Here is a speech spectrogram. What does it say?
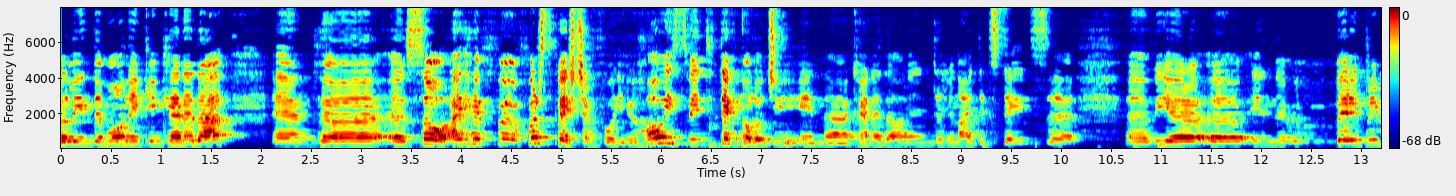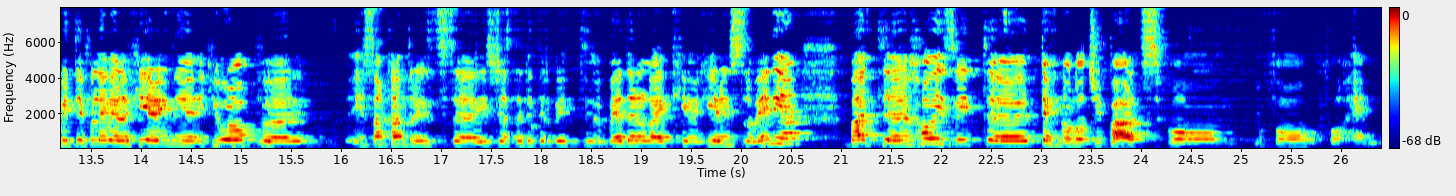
early in the morning in Canada. And uh, uh, so I have uh, first question for you. How is with technology in Canada and the United States? we are in a very primitive level here in uh, Europe. Uh, in some countries, uh, it's just a little bit better, like here in Slovenia. But how is with technology parts for for for hemp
